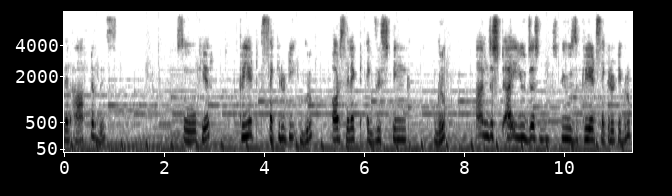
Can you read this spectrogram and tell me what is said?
Then after this so here create security group or select existing group. I'm just i you just use create security group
